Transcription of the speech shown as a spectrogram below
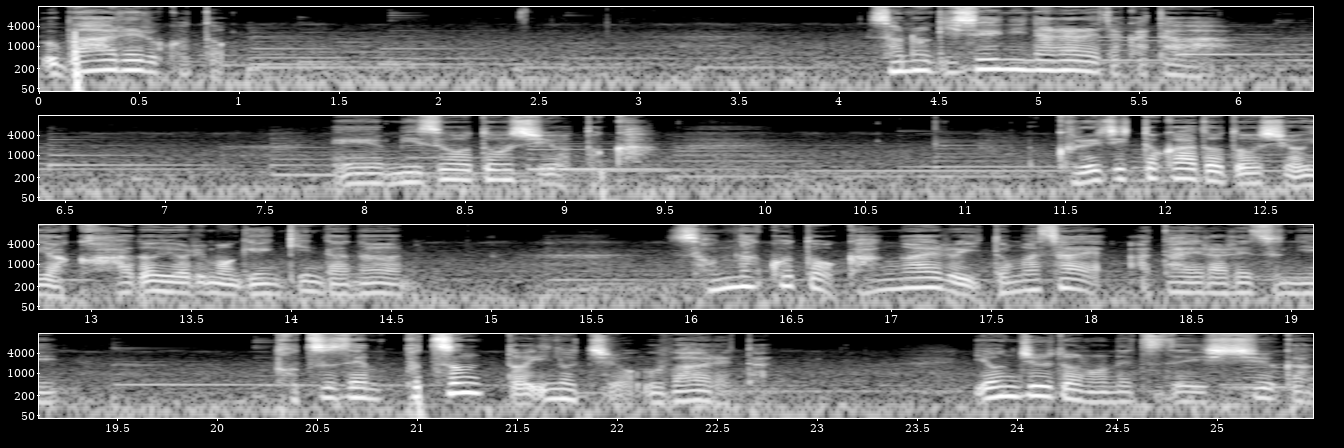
奪われること。その犠牲になられた方は、えー、水をどうしようとかクレジットカードどうしよういやカードよりも現金だなそんなことを考えるいとまさえ与えられずに突然プツンと命を奪われた。40度の熱で1週間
